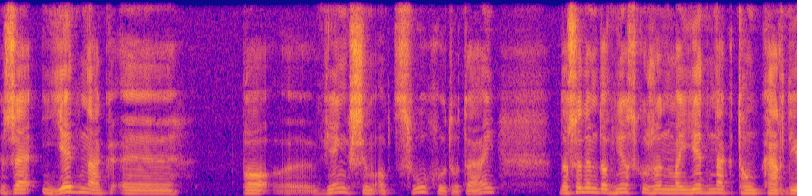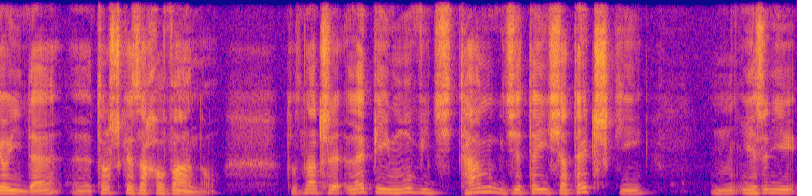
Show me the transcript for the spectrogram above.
że jednak y, po y, większym odsłuchu tutaj doszedłem do wniosku, że on ma jednak tą kardioidę e, troszkę zachowaną. To znaczy, lepiej mówić tam, gdzie tej siateczki, mm, jeżeli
